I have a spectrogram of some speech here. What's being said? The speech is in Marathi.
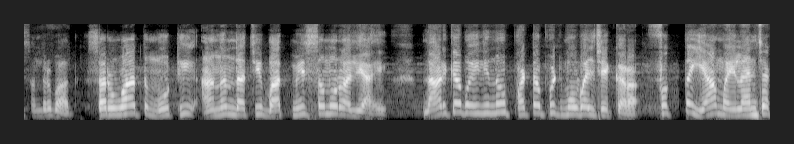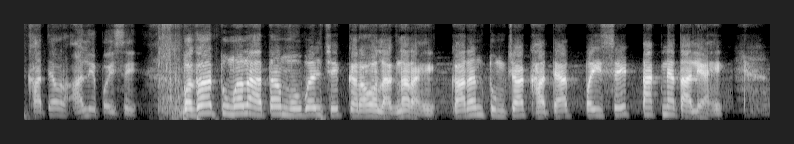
संदर्भात सर्वात मोठी आनंदाची बातमी समोर आली आहे. लाडक्या बहिणीनं फटाफट मोबाईल चेक करा. फक्त या महिलांच्या खात्यावर आले पैसे. बघा तुम्हाला आता मोबाईल चेक करावा लागणार आहे. कारण तुमच्या खात्यात पैसे टाकण्यात आले आहे.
